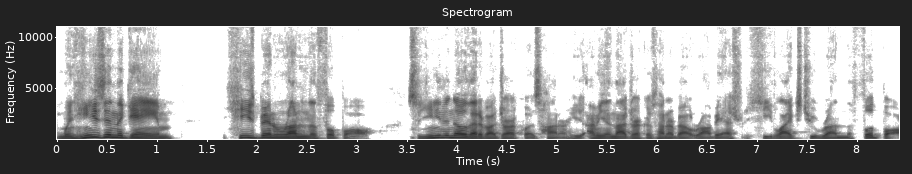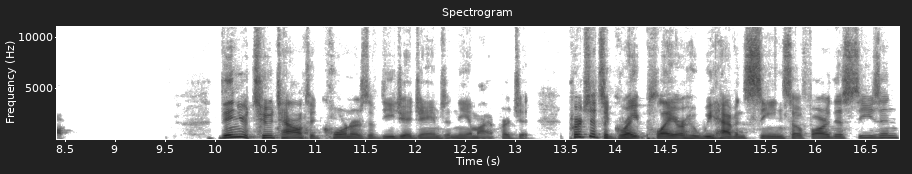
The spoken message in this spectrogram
when he's in the game, he's been running the football. So you need to know that about Jarquez Hunter. He, I mean, not Jarquez Hunter, about Robby Ashford. He likes to run the football. Then your two talented corners of DJ James and Nehemiah Pritchett. Pritchett's a great player who we haven't seen so far this season.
